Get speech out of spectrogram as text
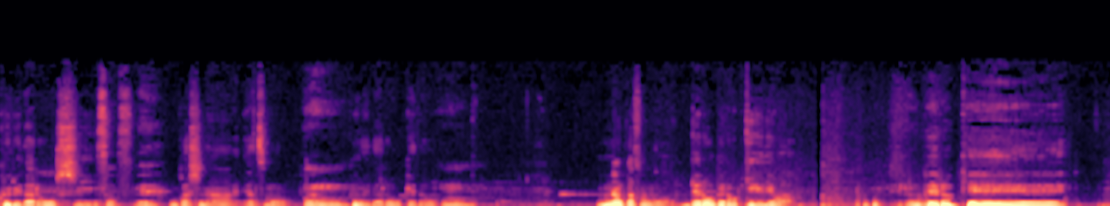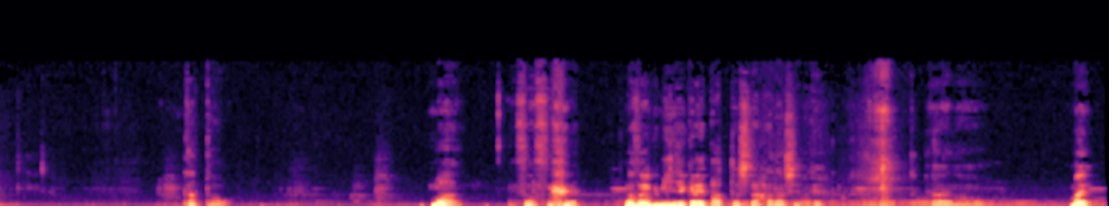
来るだろうし そうですね。おかしなやつもうん。来るだろうけど、うん。なんかそのベロベロ系では。ベロベロ系だと まあそうですね。まあすごく短いパッとした話であのまあ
